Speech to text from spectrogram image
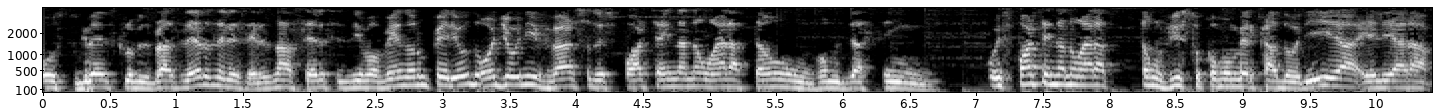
os, grandes clubes brasileiros eles, eles nasceram se desenvolvendo num período onde o universo do esporte ainda não era tão, vamos dizer assim, o esporte ainda não era tão visto como mercadoria, ele era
